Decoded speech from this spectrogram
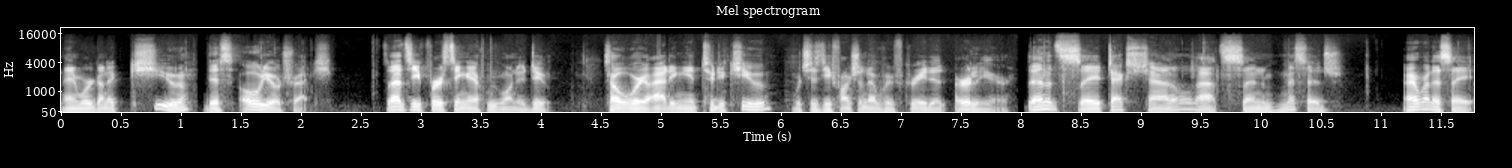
and we're going to queue this audio track. So that's the first thing that we want to do. So we're adding it to the queue, which is the function that we've created earlier. Then let's say text channel, that's send message. I'm going to say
